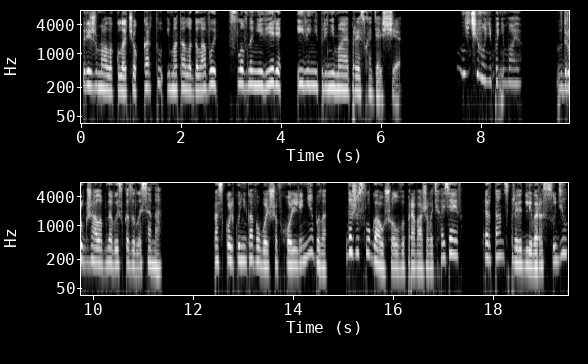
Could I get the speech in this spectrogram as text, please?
прижимала кулачок к рту и мотала головой, словно не веря или не принимая происходящее. «Ничего не понимаю», — вдруг жалобно высказалась она. Поскольку никого больше в холле не было, даже слуга ушел выпроваживать хозяев, Эртан справедливо рассудил,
